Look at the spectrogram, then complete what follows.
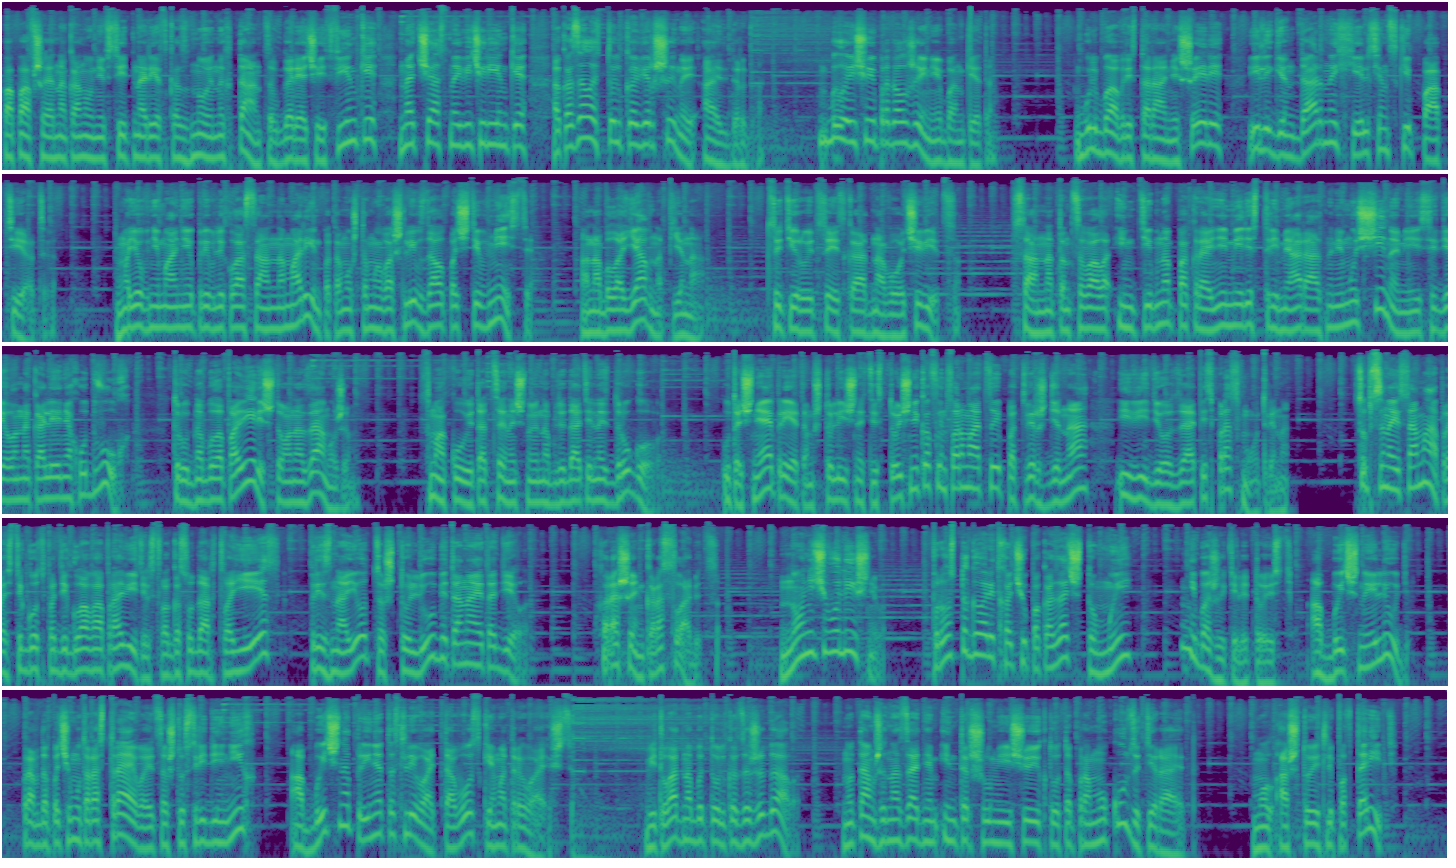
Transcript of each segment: Попавшая накануне в сеть нарезка знойных танцев горячей финки на частной вечеринке оказалась только вершиной айсберга. Было еще и продолжение банкета. Гульба в ресторане «Шерри» и легендарный хельсинский паб-театр – Мое внимание привлекла Санна Марин, потому что мы вошли в зал почти вместе. Она была явно пьяна. Цитирует Сейска одного очевидца. Санна танцевала интимно, по крайней мере, с тремя разными мужчинами и сидела на коленях у двух. Трудно было поверить, что она замужем. Смакует оценочную наблюдательность другого. Уточняя при этом, что личность источников информации подтверждена и видеозапись просмотрена. Собственно, и сама, прости господи, глава правительства государства ЕС признается, что любит она это дело. Хорошенько расслабиться. Но ничего лишнего. Просто, говорит, хочу показать, что мы небожители, то есть обычные люди. Правда, почему-то расстраивается, что среди них обычно принято сливать того, с кем отрываешься. Ведь ладно бы только зажигало, но там же на заднем интершуме еще и кто-то про муку затирает. Мол, а что если повторить?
